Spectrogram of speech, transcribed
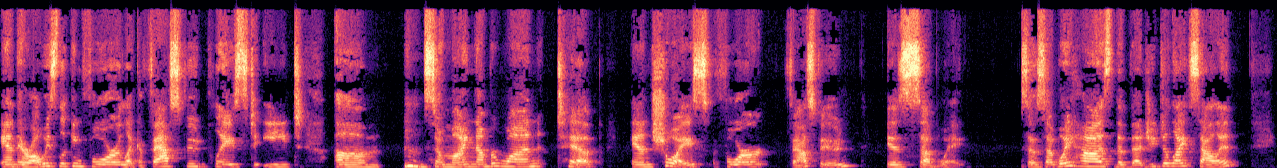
And they're always looking for like a fast food place to eat um, so my number one tip and choice for fast food is Subway. So Subway has the Veggie Delight salad,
